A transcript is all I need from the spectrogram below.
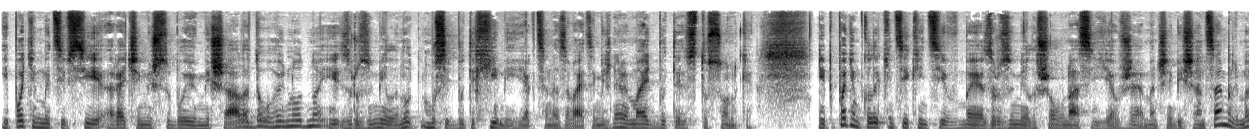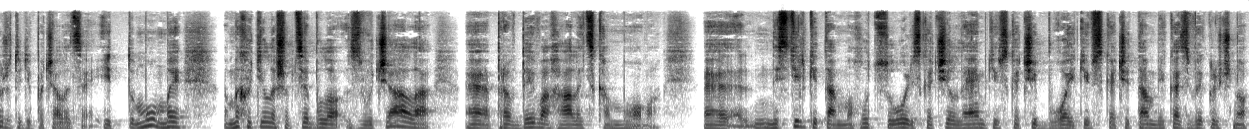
і потім ми ці всі речі між собою мішали довго і нудно, і зрозуміли, ну мусить бути хімія, як це називається. Між ними мають бути стосунки. І потім, коли в кінці кінців ми зрозуміли, що у нас є вже менше більше ансамбль, ми вже тоді почали це. І тому ми, ми хотіли, щоб це було звучала правдива галицька мова. Е, Не стільки там гуцульська, чи лемківська, чи бойківська, чи там якась виключно.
